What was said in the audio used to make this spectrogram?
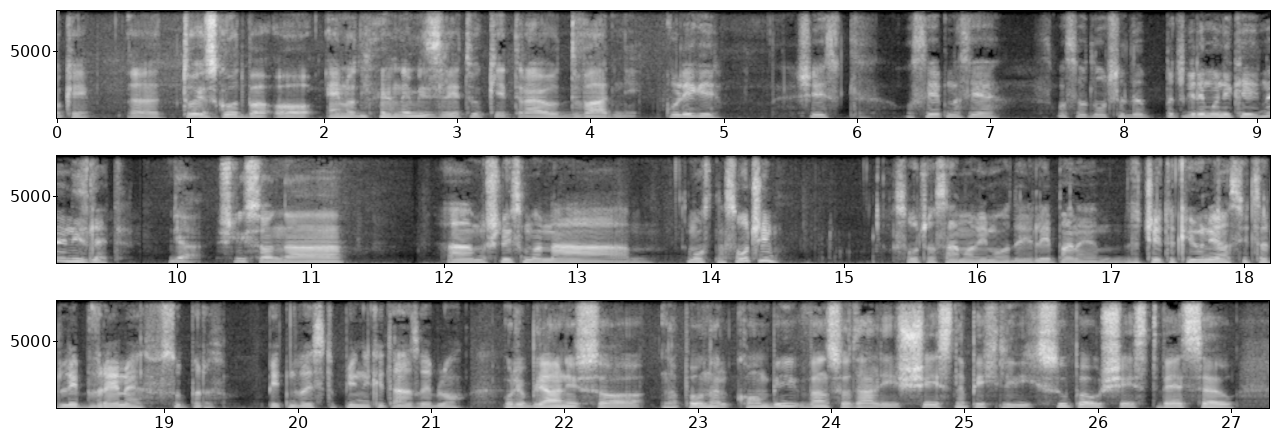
Okay. Uh, to je zgodba o enodnevnem izletu, ki je trajal dva dni. Kolegi, šest oseb nas je, smo se odločili, da pač gremo nekaj na en izlet. Ja, šli so na. Um, šli smo na most na Soči. Soča sama vemo, da je lepa, ne? začetek junija, sicer lep vreme, super 25 stopinj, ki ta zdaj bilo. V Ljubljani so napolnili kombi, vam so dali šest napihljivih supov, šest vesel, eh,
